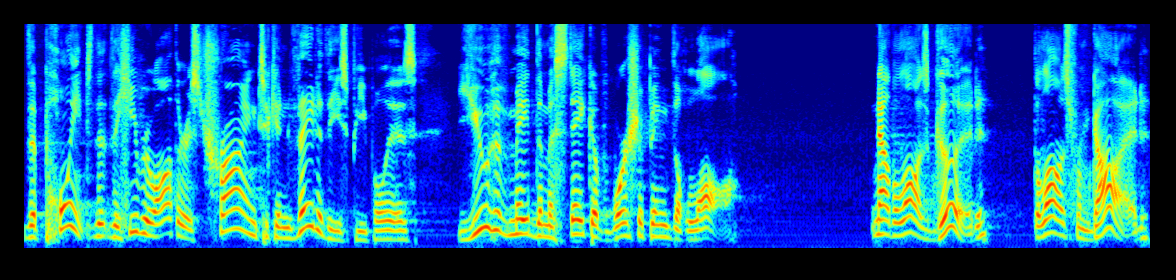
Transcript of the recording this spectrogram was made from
the point that the Hebrew author is trying to convey to these people is you have made the mistake of worshiping the law. Now, the law is good, the law is from God,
